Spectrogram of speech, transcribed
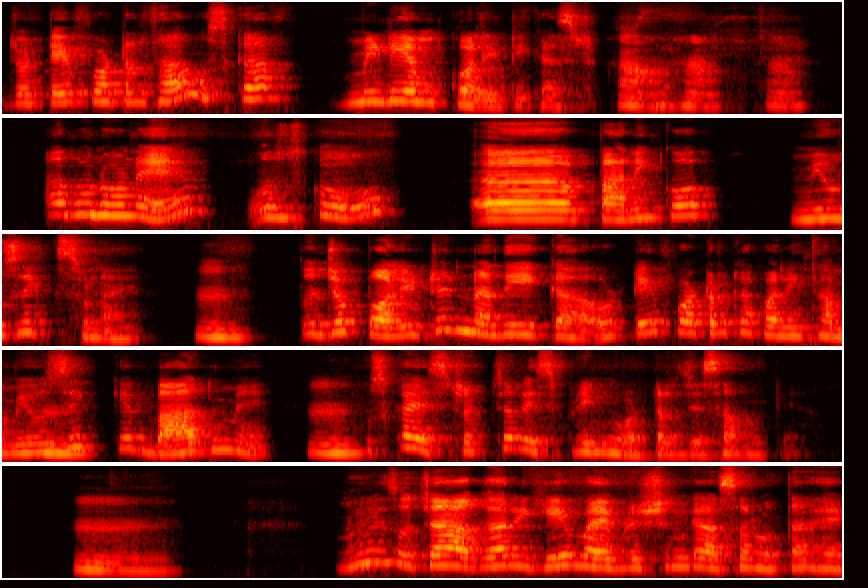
जो टेप वाटर था उसका मीडियम क्वालिटी का स्ट्रक्चर हाँ, हाँ, हाँ. अब उन्होंने उसको आ, पानी को म्यूज़िक सुनाया। हम्म। तो जो पॉल्यूटेड नदी का और टेप वाटर का पानी था म्यूज़िक हम्म। के बाद में हम्म। उसका स्ट्रक्चर स्प्रिंग वाटर जैसा हो गया। उन्होंने सोचा अगर ये वाइब्रेशन का असर होता है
